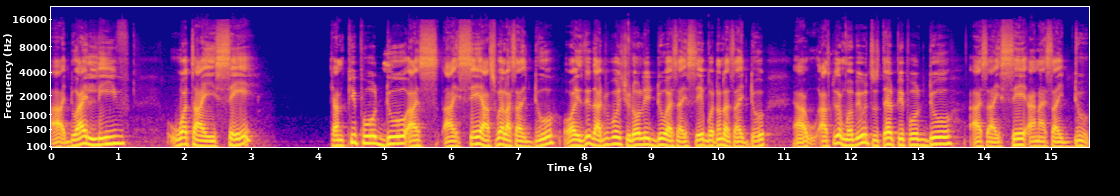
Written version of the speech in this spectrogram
uh, do I live what I say? Can people do as I say as well as I do? Or is it that people should only do as I say but not as I do? Uh, as Christians, we'll be able to tell people, do as I say and as I do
